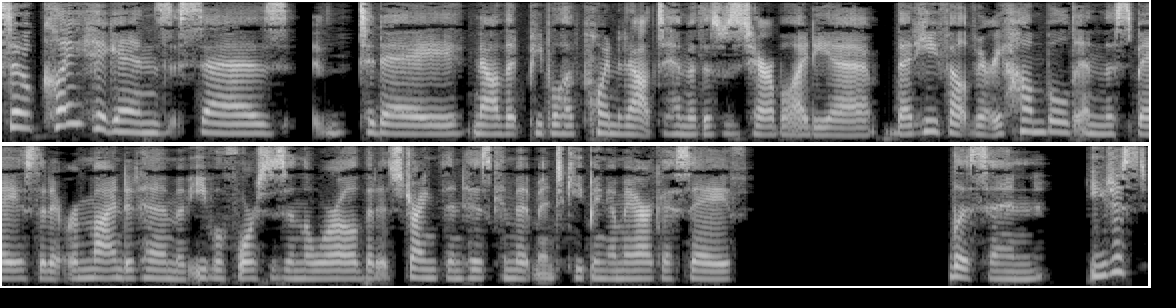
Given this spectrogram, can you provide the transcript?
So Clay Higgins says today, now that people have pointed out to him that this was a terrible idea, that he felt very humbled in the space, that it reminded him of evil forces in the world, that it strengthened his commitment to keeping America safe. Listen, you just,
